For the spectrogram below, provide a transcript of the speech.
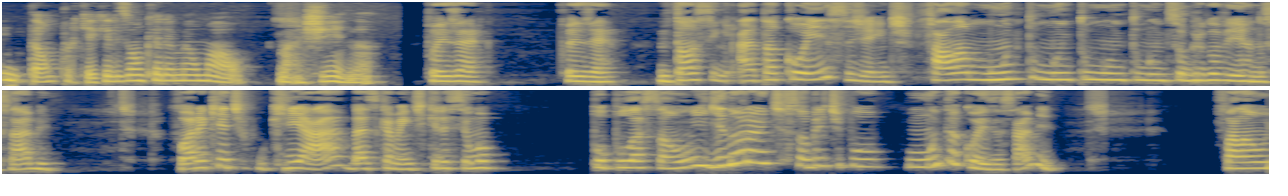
Então, por que, que eles vão querer meu mal? Imagina. Pois é. Pois é. Então, assim, atacou isso, gente. Fala muito, muito, muito, muito sobre o governo, sabe? Fora que é, tipo, criar, basicamente, crescer uma população ignorante sobre, tipo, muita coisa, sabe? Falar um,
